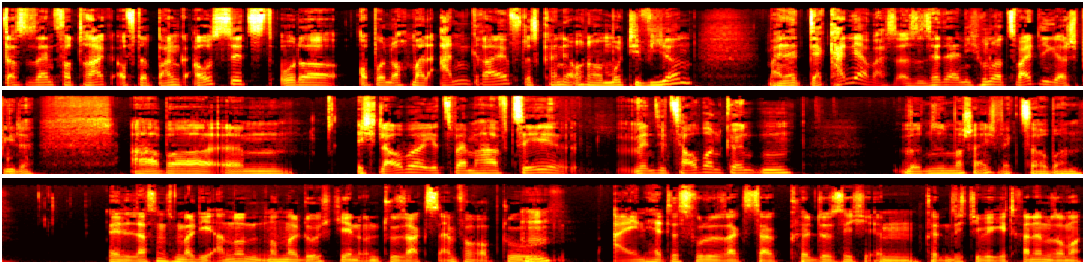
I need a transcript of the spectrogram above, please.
dass er seinen Vertrag auf der Bank aussitzt oder ob er nochmal angreift. Das kann ja auch nochmal motivieren. Ich meine, der kann ja was, also sonst hätte er nicht 100 Zweitligaspiele. Aber ähm, ich glaube, jetzt beim HFC, wenn sie zaubern könnten, würden sie ihn wahrscheinlich wegzaubern. Äh, lass uns mal die anderen nochmal durchgehen und du sagst einfach, ob du mhm. einen hättest, wo du sagst, da könnte sich im, könnten sich die Wege trennen im Sommer.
